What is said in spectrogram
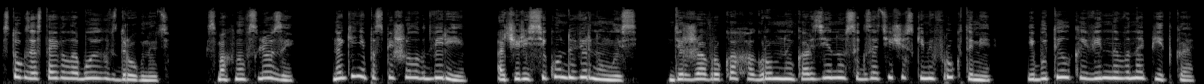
Стук заставил обоих вздрогнуть. Смахнув слезы, Нагиня поспешила к двери, а через секунду вернулась, держа в руках огромную корзину с экзотическими фруктами и бутылкой винного напитка.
